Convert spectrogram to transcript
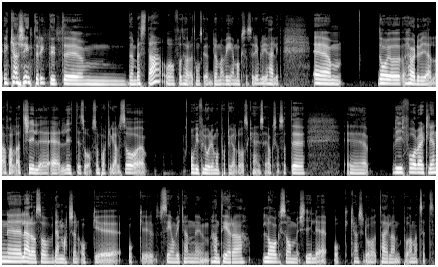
eh, kanske inte riktigt eh, den bästa och fått höra att hon ska döma VM också så det blir ju härligt. Ehm, då hörde vi i alla fall att Chile är lite så som Portugal. Så, och vi förlorade mot Portugal då så kan jag ju säga också. Så att, eh, vi får verkligen eh, lära oss av den matchen och, eh, och eh, se om vi kan eh, hantera lag som Chile och kanske då Thailand på annat sätt.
